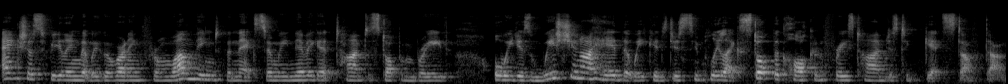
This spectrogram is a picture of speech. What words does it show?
anxious feeling that we go running from one thing to the next and we never get time to stop and breathe or we just wish in our head that we could just simply like stop the clock and freeze time just to get stuff done.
